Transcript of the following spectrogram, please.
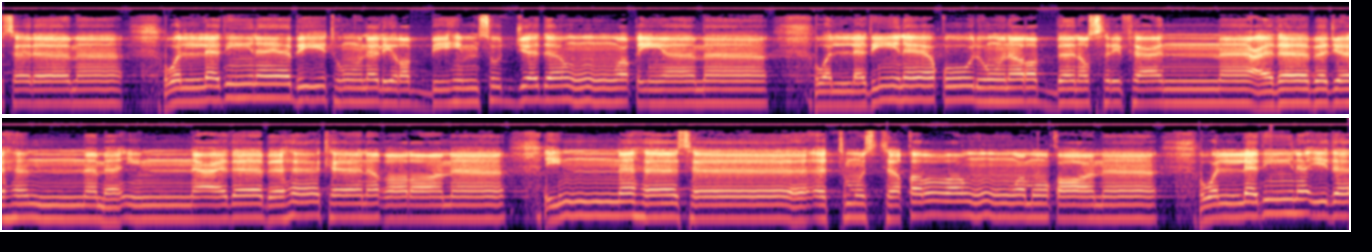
سلاما والذين يبيتون لربهم سجدا وقياما والذين يقولون ربنا اصرف عنا عذاب جهنم إن عذابها كان غراما إنها ساءت مستقرا ومقاما والذين إذا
